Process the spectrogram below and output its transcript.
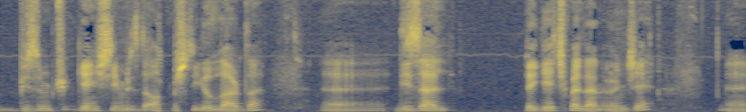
bizim gençliğimizde 60'lı yıllarda e, dizelle geçmeden önce e,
